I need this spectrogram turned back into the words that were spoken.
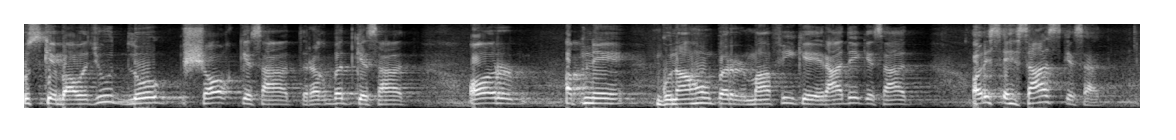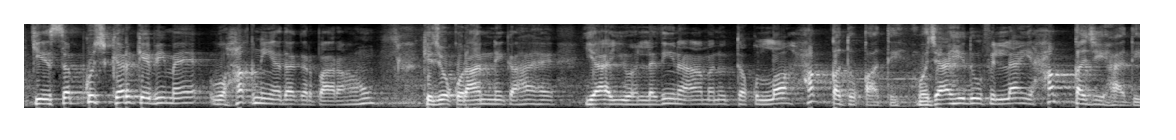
اس کے باوجود لوگ شوق کے ساتھ، رغبت کے ساتھ اور اپنے گناہوں پر معافی کے ارادے کے ساتھ اور اس احساس کے ساتھ کہ یہ سب کچھ کر کے بھی میں وہ حق نہیں ادا کر پا رہا ہوں کہ جو قرآن نے کہا ہے، یا ایو الدین آمن الطق اللہ حق کا تقاتی وجاہد فی اللہ حق کا جہادی۔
